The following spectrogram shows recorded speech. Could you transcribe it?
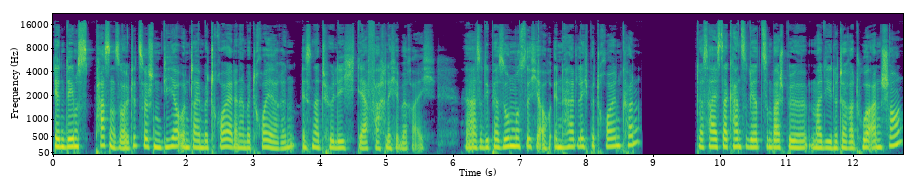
in dem es passen sollte zwischen dir und deinem Betreuer, deiner Betreuerin, ist natürlich der fachliche Bereich. Ja, also die Person muss sich ja auch inhaltlich betreuen können. Das heißt, da kannst du dir zum Beispiel mal die Literatur anschauen,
